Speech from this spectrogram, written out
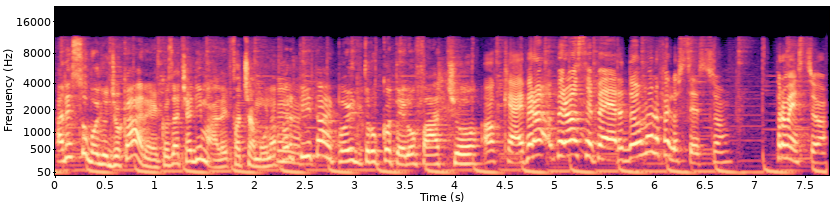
Adesso voglio giocare, cosa c'è di male? Facciamo Mm. una partita e poi il trucco te lo faccio. Ok, però, però se perdo, me lo fai lo stesso. Promesso.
